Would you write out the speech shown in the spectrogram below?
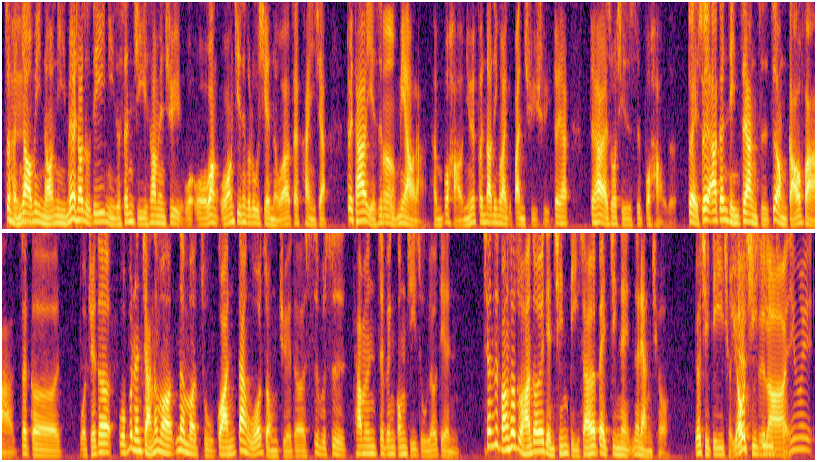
这很要命哦！你没有小组第一，你的升级上面去，我我忘我忘记那个路线了，我要再看一下。对他也是不妙啦，很不好，你会分到另外一个半区去，对他对他来说其实是不好的。对，所以阿根廷这样子这种搞法，这个我觉得我不能讲那么那么主观，但我总觉得是不是他们这边攻击组有点，像是防守组好像都有点轻敌，才会被进那那两球，尤其第一球，尤其第一球，因为。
